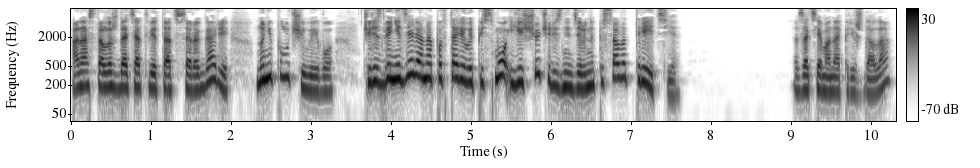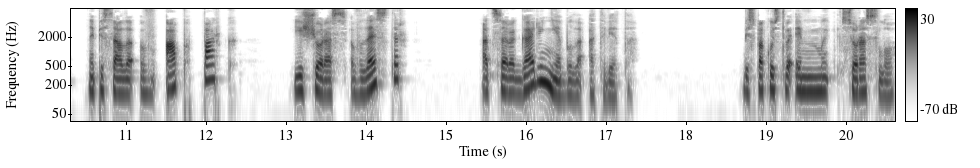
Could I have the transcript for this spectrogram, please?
Она стала ждать ответа от сэра Гарри, но не получила его. Через две недели она повторила письмо и еще через неделю написала третье. Затем она переждала, написала в Ап-парк, еще раз в Лестер. От сэра Гарри не было ответа. Беспокойство Эммы все росло.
